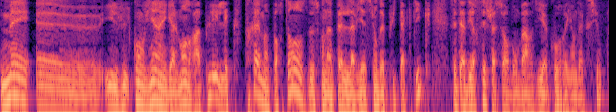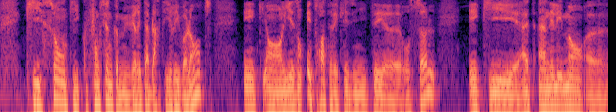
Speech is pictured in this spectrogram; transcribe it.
Mais euh, il convient également de rappeler l'extrême importance de ce qu'on appelle l'aviation d'appui tactique, c'est-à-dire ces chasseurs bombardiers à court rayon d'action qui sont qui fonctionnent comme une véritable artillerie volante et qui en liaison étroite avec les unités euh, au sol et qui est un élément euh,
